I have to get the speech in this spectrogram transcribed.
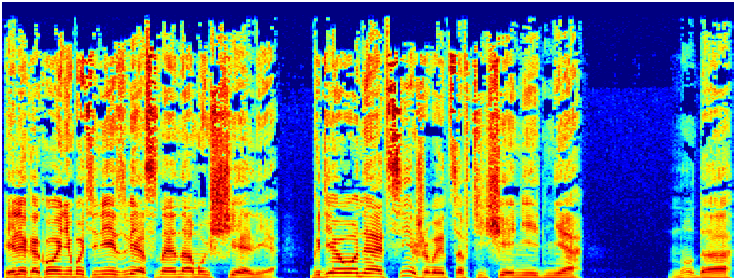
или какое-нибудь неизвестное нам ущелье, где он и отсиживается в течение дня». «Ну да,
